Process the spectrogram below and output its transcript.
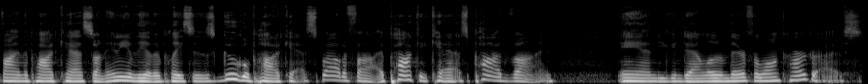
find the podcast on any of the other places Google Podcast, Spotify, Pocket Cast, Podvine, and you can download them there for long car drives.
